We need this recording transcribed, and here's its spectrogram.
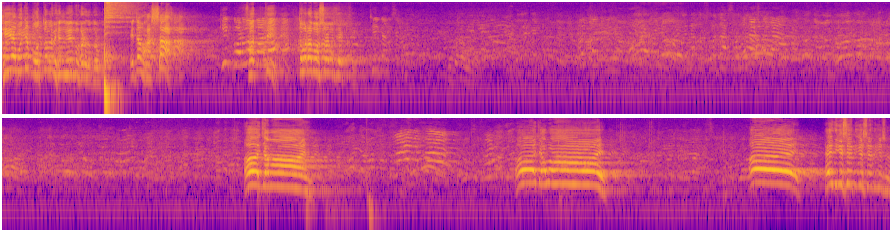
খেয়ে বলছে বোতল ভেঙে ভরে দেবো? এটা ভাষা? কি করব সত্যি? তোমরা বসো আমি দেখছি। ও জামাই। ও জামাই। এইদিকে সে এদিকে সে এদিকে সে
